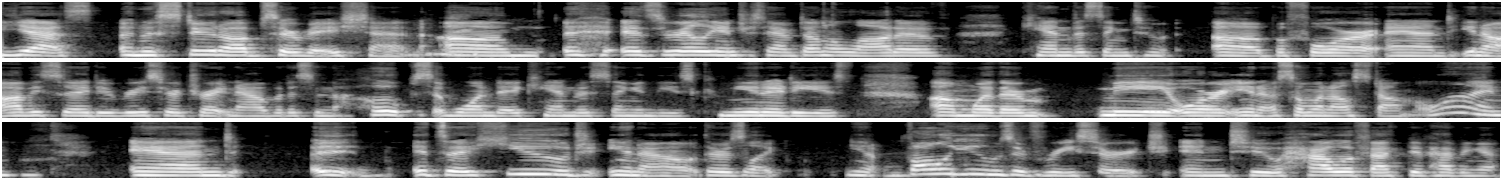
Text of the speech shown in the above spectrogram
Yes, an astute observation. Um, it's really interesting. I've done a lot of canvassing to, uh, before, and you know, obviously, I do research right now, but it's in the hopes of one day canvassing in these communities, um, whether me or you know someone else down the line. And it, it's a huge, you know, there's like you know volumes of research into how effective having a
